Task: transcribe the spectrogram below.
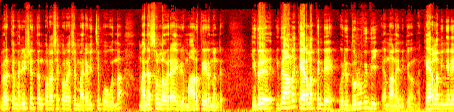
ഇവർക്ക് മനുഷ്യത്വം കുറേശ്ശെ കുറേശ്ശെ മരവിച്ച് പോകുന്ന മനസ്സുള്ളവരായി ഇവർ മാറിത്തീരുന്നുണ്ട് ഇത് ഇതാണ് കേരളത്തിന്റെ ഒരു ദുർവിധി എന്നാണ് എനിക്ക് തോന്നുന്നത്. കേരളം ഇങ്ങനെ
